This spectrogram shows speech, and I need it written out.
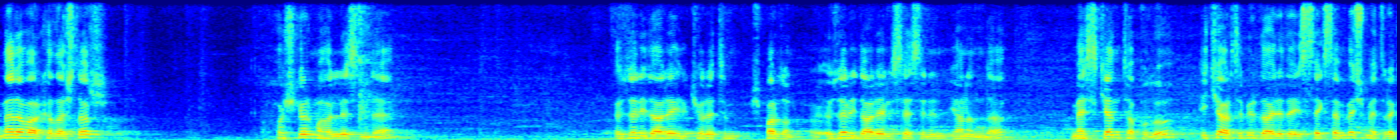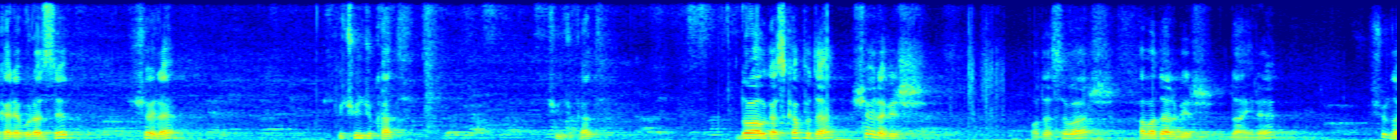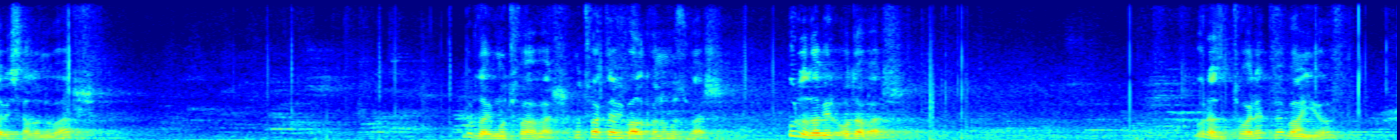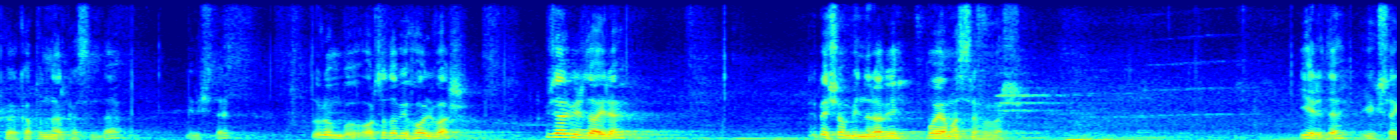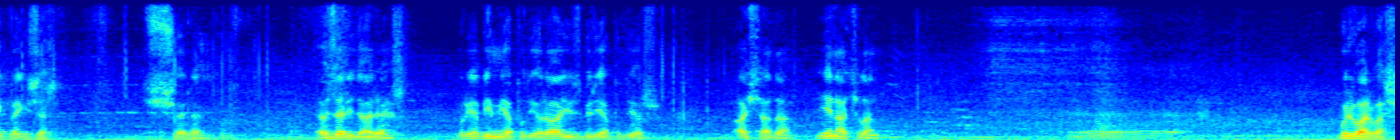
Merhaba arkadaşlar. Hoşgör Mahallesi'nde Özel İdare İlköğretim, pardon, Özel İdare Lisesi'nin yanında Mesken Tapulu 2 artı 1 dairedeyiz. 85 metrekare burası. Şöyle üçüncü kat. Üçüncü kat. Doğalgaz kapıda. Şöyle bir odası var. Havadar bir daire. Şurada bir salonu var. Burada bir mutfağı var. Mutfakta bir balkonumuz var. Burada da bir oda var. Burası tuvalet ve banyo. Şöyle kapının arkasında. Girişte. Durum bu. Ortada bir hol var. Güzel bir daire. 5-10 bin lira bir boya masrafı var. Yeri de yüksek ve güzel. Şöyle. Özel idare. Buraya BİM yapılıyor. A101 yapılıyor. Aşağıda yeni açılan eee, bulvar var.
